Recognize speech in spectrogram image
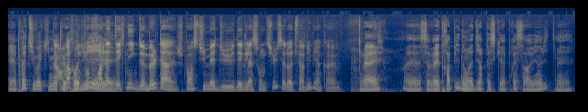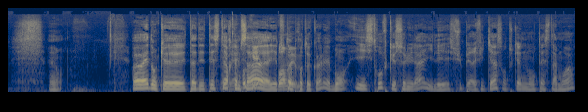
Et après, tu vois qu'ils mettent Alors, le remarque, on produit. peut prendre et- la technique d'Umbelta. Je pense que tu mets du, des glaçons dessus, ça doit te faire du bien quand même. Ouais, ouais, ça va être rapide, on va dire, parce qu'après, ça revient vite. Mais, mais bon. Ouais, ouais, donc euh, t'as des testeurs Eh comme ben, ça, ok. il y a Bon, tout un protocole. Et bon, il se trouve que celui-là, il est super efficace, en tout cas de mon test à moi.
